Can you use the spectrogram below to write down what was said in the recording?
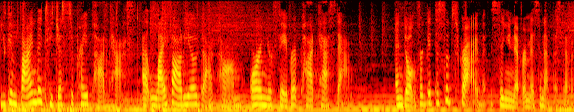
You can find the Teach Us to Pray podcast at lifeaudio.com or in your favorite podcast app. And don't forget to subscribe so you never miss an episode.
